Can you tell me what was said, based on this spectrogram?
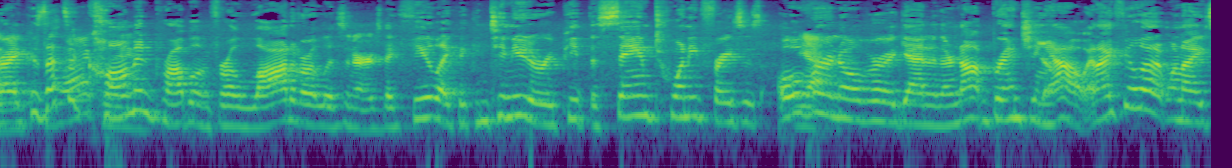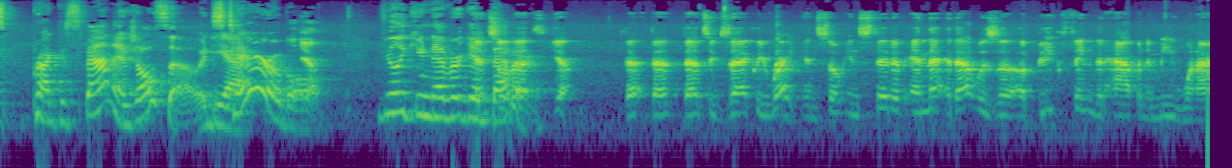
Right, right. Because that's exactly. a common problem for a lot of our listeners. They feel like they continue to repeat the same 20 phrases over Yeah. and over again and they're not branching Yeah. out. And I feel that when I practice Spanish also. It's Yeah. terrible. Yeah. I feel like you never get and so better. that's yeah that, that that's exactly right and so instead of and that, that was a, a big thing that happened to me when i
